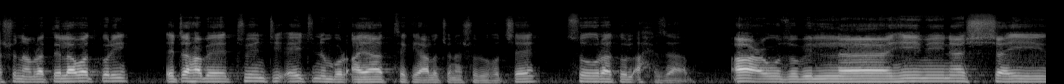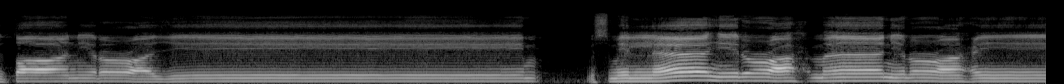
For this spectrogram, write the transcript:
আসুন আমরা তেলাওয়াত করি এটা হবে টোয়েন্টি এইট নম্বর আয়াত থেকে আলোচনা শুরু হচ্ছে সৌরাতুল আহজাব أعوذ بالله من الشيطان الرجيم بسم الله الرحمن الرحيم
